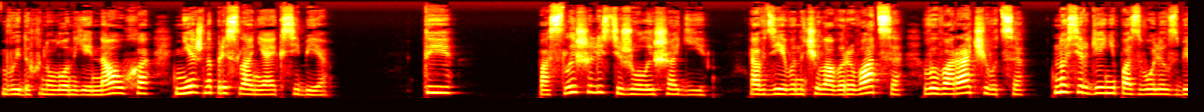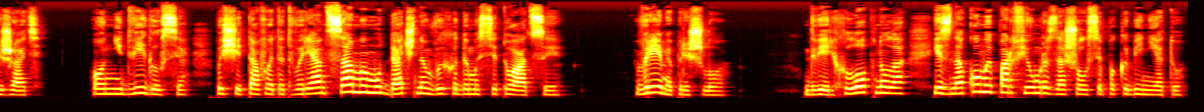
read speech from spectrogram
выдохнул он ей на ухо, нежно прислоняя к себе. «Ты...» Послышались тяжелые шаги. Авдеева начала вырываться, выворачиваться, но Сергей не позволил сбежать. Он не двигался, посчитав этот вариант самым удачным выходом из ситуации. Время пришло. Дверь хлопнула, и знакомый парфюм разошелся по кабинету,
